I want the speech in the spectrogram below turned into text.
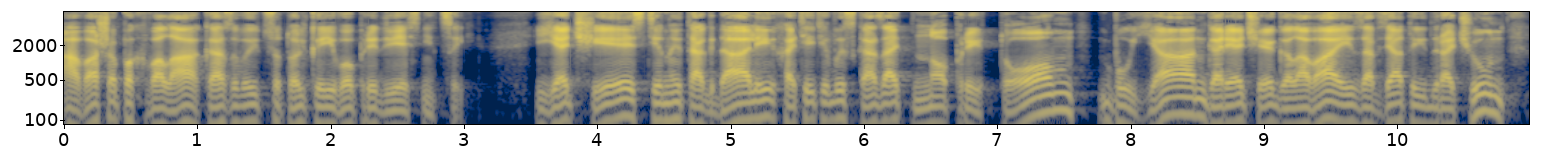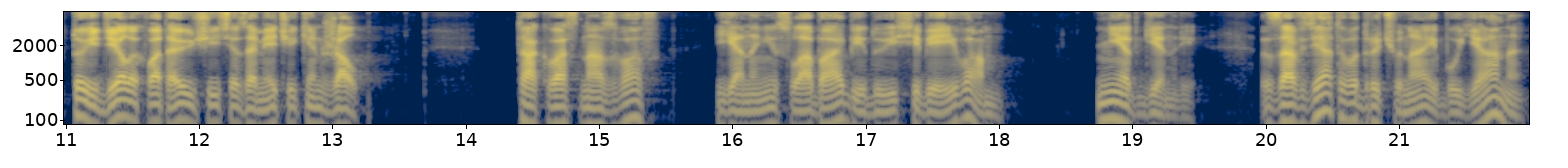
а ваша похвала оказывается только его предвестницей. Я честен и так далее, хотите вы сказать, но при том буян, горячая голова и завзятый драчун, то и дело хватающийся за меч и кинжал. Так вас назвав, я нанесла бы обиду и себе, и вам. Нет, Генри, завзятого драчуна и буяна,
